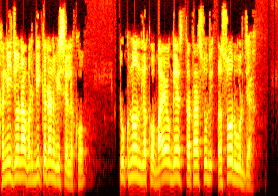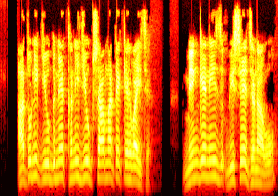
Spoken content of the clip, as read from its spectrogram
ખનિજોના વર્ગીકરણ વિશે લખો. ટૂંક નોંધ લખો. બાયોગેસ તથા સૌર ઊર્જા. આધુનિક યુગને ખનિજ યુગ શા માટે કહેવાય છે? મેંગેનીઝ વિશે જણાવો.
